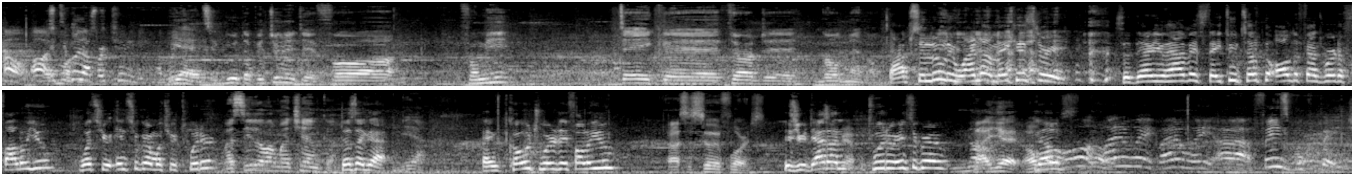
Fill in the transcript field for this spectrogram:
Oh, oh it's a good opportunity. opportunity. Yeah, it's a good opportunity for for me take a third uh, gold medal. Absolutely. Why not make history? So there you have it. Stay tuned. Tell all the fans where to follow you. What's your Instagram? What's your Twitter? Vasily Lomachenko. Just like that. Yeah. And coach, where do they follow you? Uh, Cecilia Flores. Is your dad Instagram. on Twitter, Instagram? No. Not yet. Almost. No. Oh, by the way, by the way, uh, Facebook page.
